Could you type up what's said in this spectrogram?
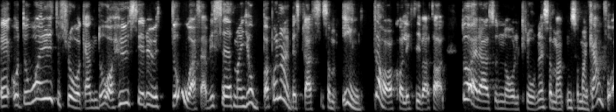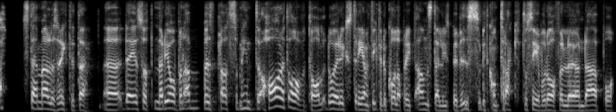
Eh, och då är det lite frågan då, hur ser det ut då? Så här, vi säger att man jobbar på en arbetsplats som inte har kollektivavtal. Då är det alltså noll kronor som man, som man kan få. Stämmer alldeles riktigt det. Eh, det är så att när du jobbar på en arbetsplats som inte har ett avtal då är det extremt viktigt att kolla på ditt anställningsbevis och ditt kontrakt och se vad du har för lön där på.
